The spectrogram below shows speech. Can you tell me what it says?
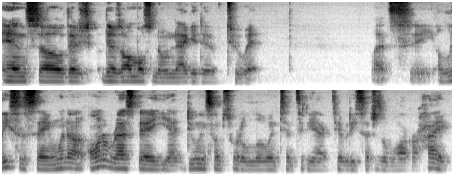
and so there's there's almost no negative to it. Let's see. Elise is saying when on a rest day, yet doing some sort of low intensity activity such as a walk or hike,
